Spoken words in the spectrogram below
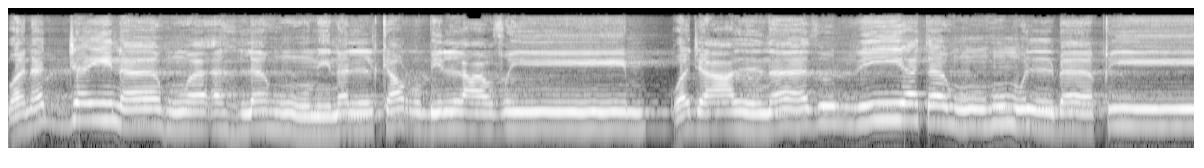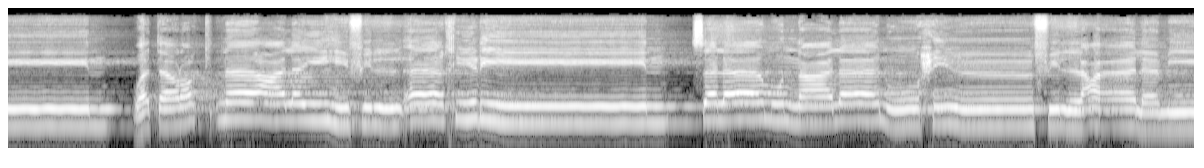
ونجيناه وأهله من الكرب العظيم. وجعلنا ذريته هم الباقين. وتركنا عليه في الآخرين. سلام على نوح في العالمين.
